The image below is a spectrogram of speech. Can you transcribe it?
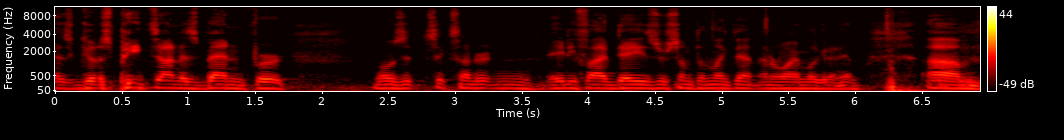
as good as Pete Dunne has been for what was it 685 days or something like that. I don't know why I'm looking at him. Um,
